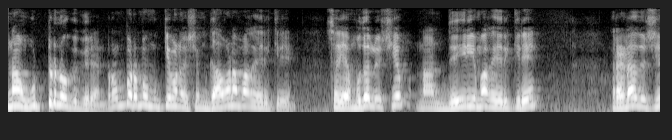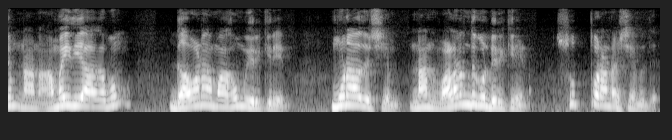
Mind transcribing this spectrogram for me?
நான் உற்று நோக்குகிறேன். ரொம்ப ரொம்ப முக்கியமான விஷயம். கவனமாக இருக்கிறேன். சரியா? முதல் விஷயம் நான் தைரியமாக இருக்கிறேன். ரெண்டாவது விஷயம் நான் அமைதியாகவும் கவனமாகவும் இருக்கிறேன். மூணாவது விஷயம் நான் வளர்ந்து கொண்டிருக்கிறேன். சூப்பரான விஷயம் இது.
